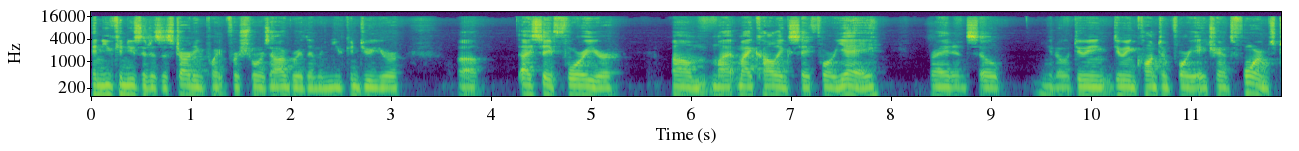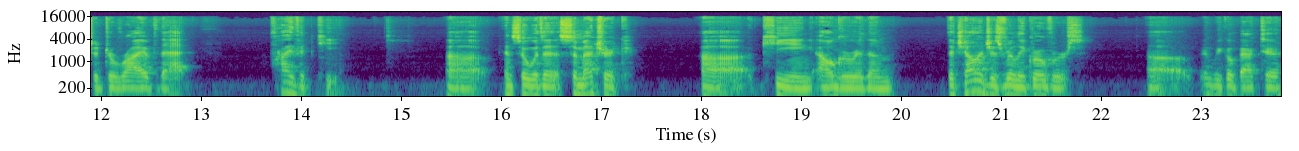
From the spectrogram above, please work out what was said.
and you can use it as a starting point for Shor's algorithm. And you can do your, uh, I say Fourier, um, my, my colleagues say Fourier, right? And so, you know, doing, doing quantum Fourier transforms to derive that private key. Uh, and so with a symmetric uh, keying algorithm, the challenge is really Grover's. Uh, and we go back to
